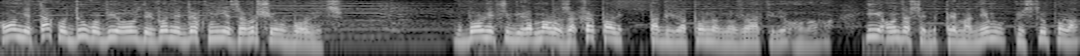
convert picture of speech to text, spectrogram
On je tako dugo bio ovdje godine dok nije završio u bolnici. U bolnici bi ga malo zakrpali, pa bi ga ponovno vratili ovamo. I onda se prema njemu pristupala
